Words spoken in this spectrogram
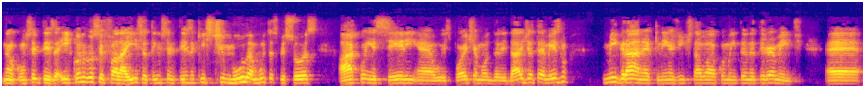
Não, com certeza. E quando você fala isso, eu tenho certeza que estimula muitas pessoas a conhecerem é, o esporte, a modalidade, até mesmo migrar, né? Que nem a gente estava comentando anteriormente. É,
